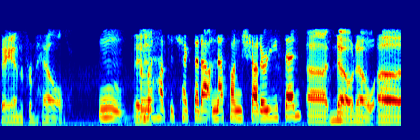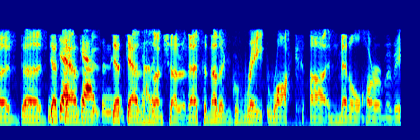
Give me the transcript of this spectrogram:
band from hell. Mm, I'm gonna have to check that out, and that's on Shudder. You said? Uh, no, no. Uh, uh, Deathgasm, Deathgasm is, Deathgasm is on Shudder. That's another great rock uh, and metal horror movie.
